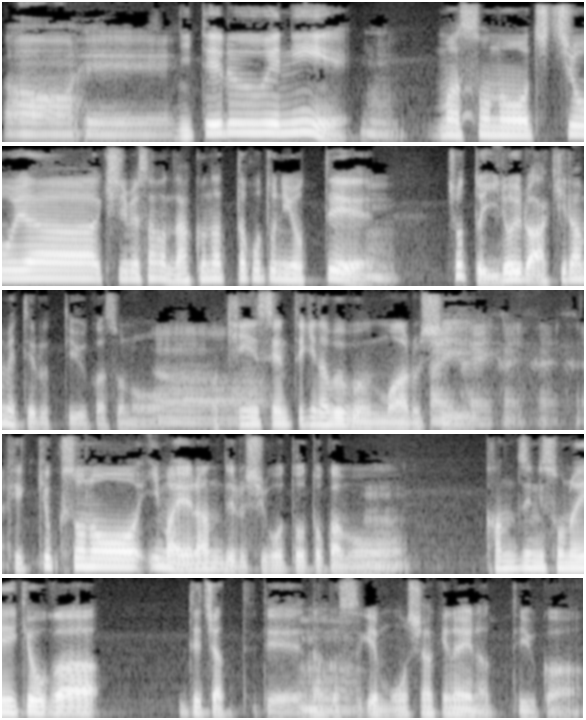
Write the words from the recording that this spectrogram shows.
のああ、へえ。似てる上に、うん。まあその父親、岸辺さんが亡くなったことによって、うんちょっといろいろ諦めてるっていうか、その、金銭的な部分もあるし。結局その、今選んでる仕事とかも、うん完全にその影響が出ちゃってて、うんなんかすげえ申し訳ないなっていうか、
